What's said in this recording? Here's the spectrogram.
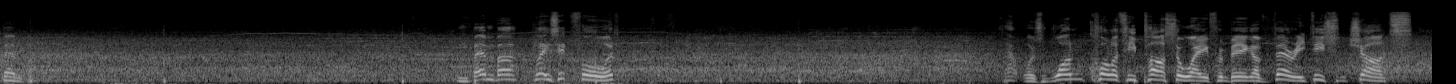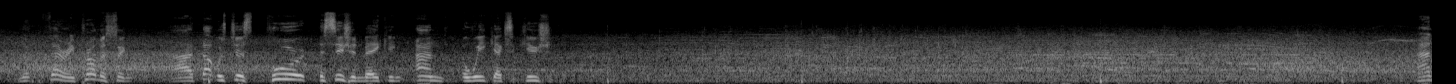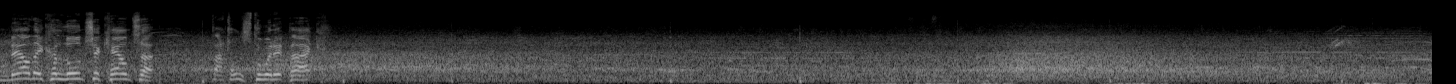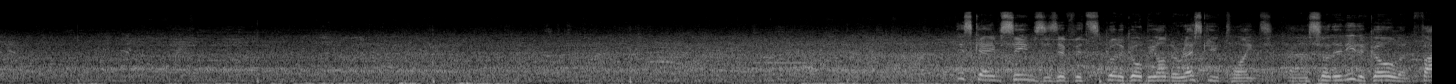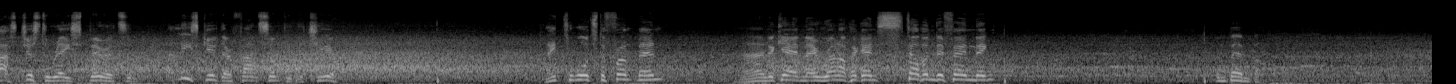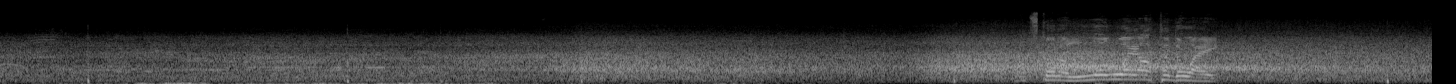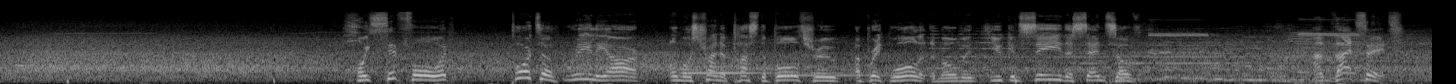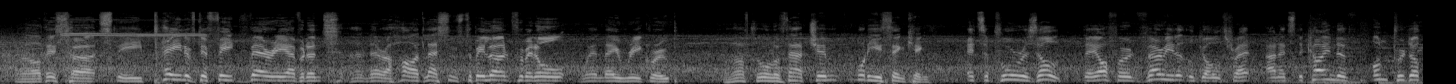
Mbemba. Mbemba plays it forward. That was one quality pass away from being a very decent chance. Looked very promising. Uh, that was just poor decision-making and a weak execution. And now they can launch a counter. Battles to win it back. This game seems as if it's going to go beyond the rescue point, uh, so they need a goal and fast just to raise spirits and at least give their fans something to cheer. Played towards the front men. And again, they run up against stubborn defending. Mbemba. That's gone a long way up and away. Hoists it forward. Porto really are almost trying to pass the ball through a brick wall at the moment. You can see the sense of... And that's it. Well, this hurts. The pain of defeat very evident, and there are hard lessons to be learned from it all when they regroup. Well, after all of that, Jim, what are you thinking? It's a poor result. They offered very little goal threat, and it's the kind of unproductive...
